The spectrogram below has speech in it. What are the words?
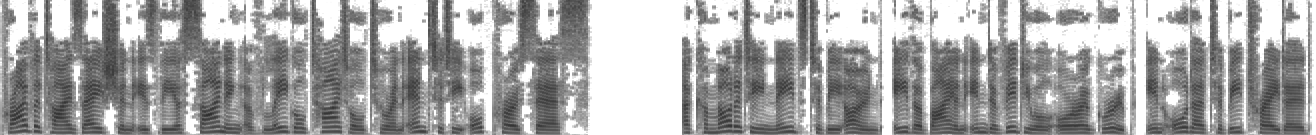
Privatization is the assigning of legal title to an entity or process. A commodity needs to be owned, either by an individual or a group, in order to be traded.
